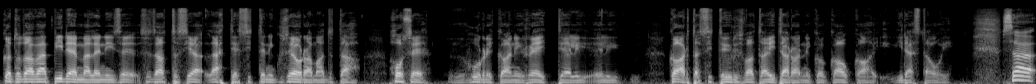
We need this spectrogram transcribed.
katsotaan vähän pidemmälle, niin se, se saattaisi lähteä sitten niin kuin seuraamaan tätä Jose-hurrikaanin reittiä, eli, eli kaarta sitten Yhdysvaltain itärannikon kaukaa idästä ohi. Sä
